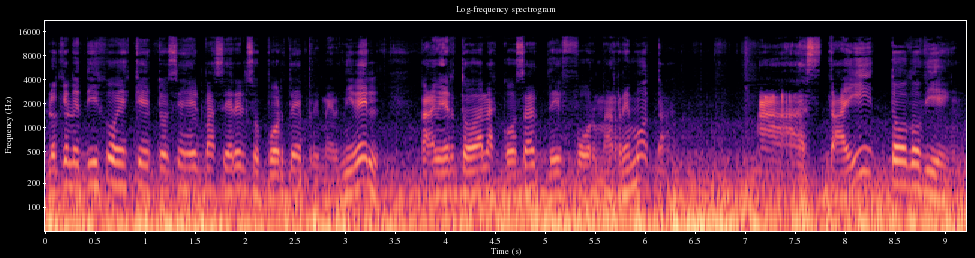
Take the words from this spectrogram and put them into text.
Lo que les dijo es que entonces él va a ser el soporte de primer nivel, va a ver todas las cosas de forma remota. Hasta ahí todo bien.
